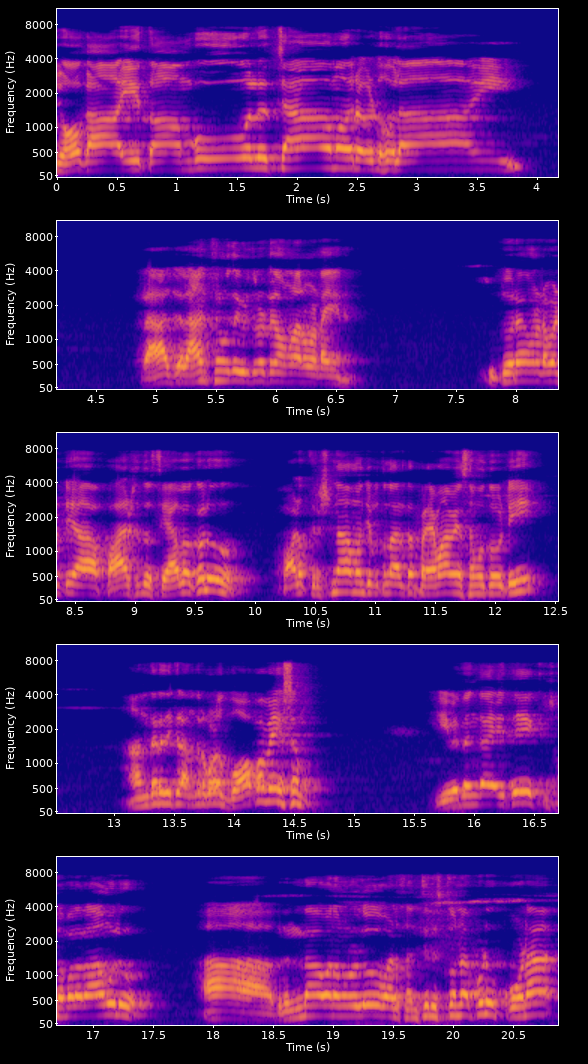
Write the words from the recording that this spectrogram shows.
జోగాయి తాంబూలు చామరుఢులాయ్ రాజ లాంఛనంతో విడుతున్నట్టుగా ఉన్నారన్నమాట ఆయన. చుట్టూరా ఉన్నటువంటి ఆ పార్షద సేవకులు వాళ్ళు కృష్ణామని చెబుతున్నారట ప్రేమావేశముతోటి. అందరి దగ్గర అందరూ కూడా గోపవేషం ఈ విధంగా అయితే కృష్ణ బలరాములు ఆ బృందావనములలో వాళ్ళు సంచరిస్తున్నప్పుడు కూడా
